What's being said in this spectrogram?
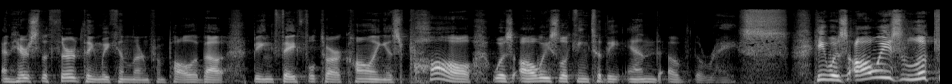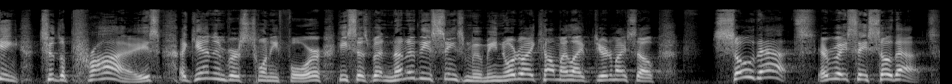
And here's the third thing we can learn from Paul about being faithful to our calling is Paul was always looking to the end of the race. He was always looking to the prize. Again, in verse 24, he says, But none of these things move me, nor do I count my life dear to myself, so that, everybody say, so that,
